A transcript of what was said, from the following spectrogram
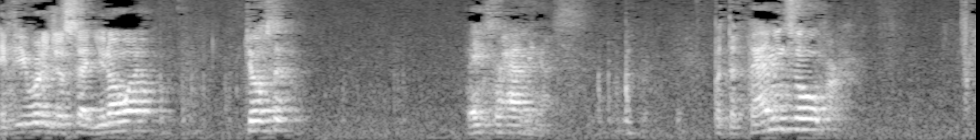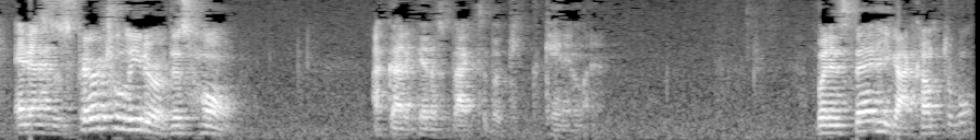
If you would have just said, you know what, Joseph, thanks for having us. But the famine's over. And as the spiritual leader of this home, I've got to get us back to the Canaan land. But instead, he got comfortable.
